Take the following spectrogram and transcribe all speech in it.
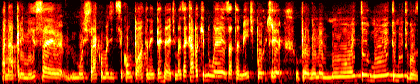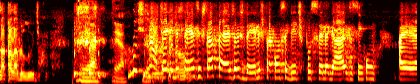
a- na premissa é mostrar como a gente se comporta na internet. Mas acaba que não é exatamente porque o programa é muito, muito, muito, vou usar a palavra lúdico. É, é. Não, tem- eles têm as estratégias deles pra conseguir, tipo, ser legais, assim, com é,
